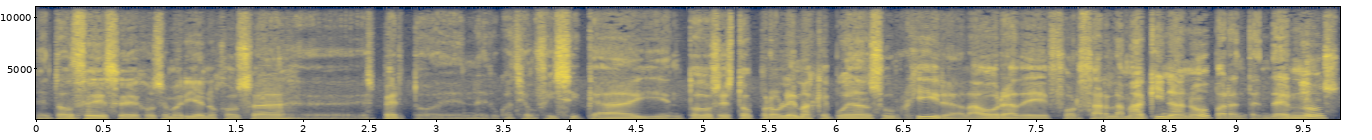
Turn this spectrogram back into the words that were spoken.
entonces eh, José María Hinojosa, eh, experto en educación física y en todos estos problemas que puedan surgir a la hora de forzar la máquina, ¿no? Para entendernos,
